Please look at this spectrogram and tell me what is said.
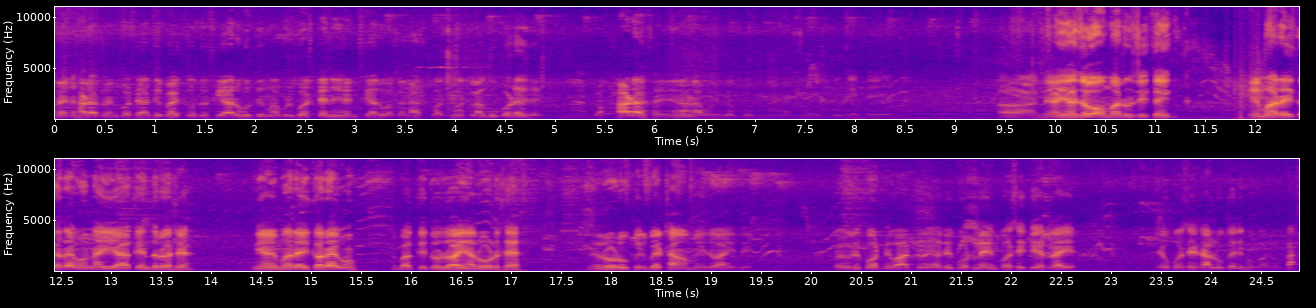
ત્રણ સાડા ત્રણ પછી ત્યાંથી ભાગ્યું તો શિયાર સુધીમાં આપણે બસ સ્ટેન્ડ છે શિયાર વાગ્યાની આસપાસ બસ લાગુ પડે છે. તો સાડા થાય રાણા હોય લગભગ. હા ને અહીંયા જો અમારું જે કંઈક એમઆરઆઈ કરાવ્યું ને એ આ કેન્દ્ર છે. ત્યાં એમઆરઆઈ કરાવ્યું. બાકી તો જો અહીંયા રોડ છે ને રોડ ઉપર બેઠા અમે જો દે. તો રિપોર્ટની વાત જોઈએ રિપોર્ટ લઈને પછી ઘેર રહીએ. એવું પછી ચાલુ કરીશું પાછું કા?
